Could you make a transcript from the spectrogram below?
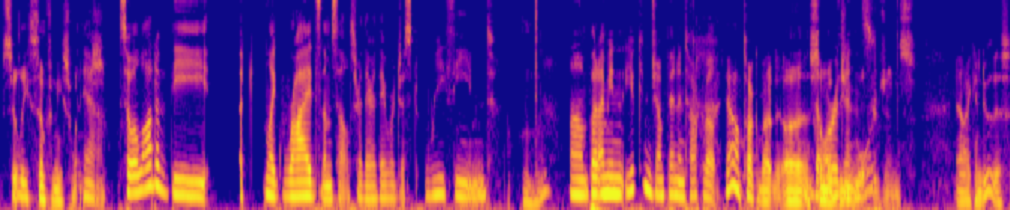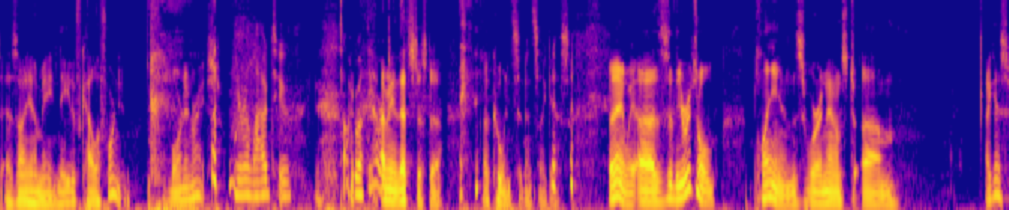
silly symphony swings. Yeah. So a lot of the uh, like rides themselves are there. They were just rethemed. hmm Um, but I mean, you can jump in and talk about. Yeah, I'll talk about uh, some origins. of the origins, and I can do this as I am a native Californian, born and raised. You're allowed to talk about the I mean, that's just a, a coincidence, I guess. but anyway, uh, so the original plans were announced, um, I guess,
